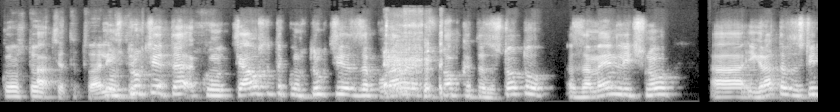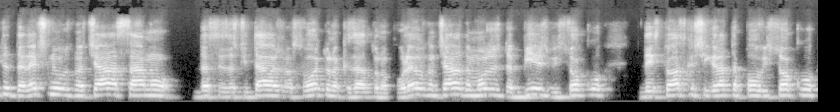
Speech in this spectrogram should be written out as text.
конструкцията. Това ли конструкцията, цялостната конструкция за поравянето с топката, защото за мен лично а, играта в защита далеч не означава само да се защитаваш в своето наказателно поле, означава да можеш да биеш високо, да изтласкаш играта по-високо.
